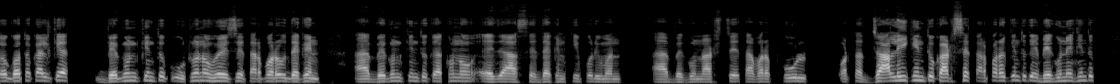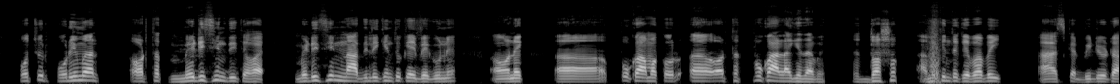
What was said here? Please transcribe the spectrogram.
তো গতকালকে বেগুন কিন্তু উঠানো হয়েছে, তারপরেও দেখেন বেগুন কিন্তু এখনও এই যে আছে, দেখেন কি পরিমাণ বেগুন আসছে, তারপরে ফুল, অর্থাৎ জালি কিন্তু কাটছে, তারপরেও কিন্তু এই বেগুনে কিন্তু প্রচুর পরিমাণ, অর্থাৎ মেডিসিন দিতে হয়। মেডিসিন না দিলে কিন্তু এই বেগুনে অনেক পোকামাকড় অর্থাৎ পোকা লাগে যাবে। দর্শক, আমি কিন্তু এভাবেই আজকের ভিডিওটা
